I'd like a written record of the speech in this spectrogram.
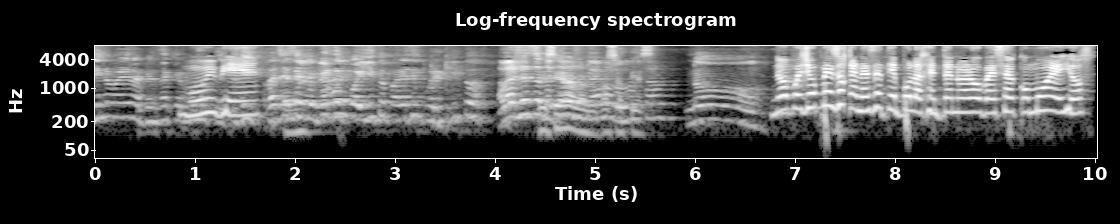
Sí, no vayan a pensar que. Muy bien. A veces en lugar de pollito parece puerquito. A ver, reposapiés. nos gusta. No. No, pues yo pienso que en ese tiempo la gente no era obesa como ellos.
